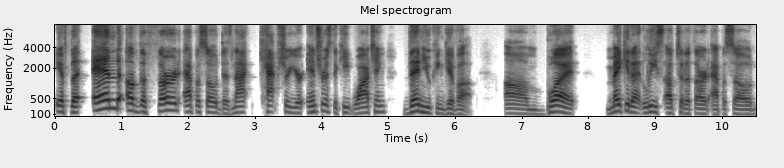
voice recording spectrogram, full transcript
If the end of the third episode does not capture your interest to keep watching, then you can give up. Um, but make it at least up to the third episode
